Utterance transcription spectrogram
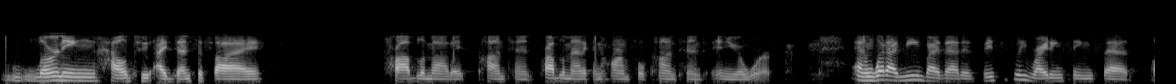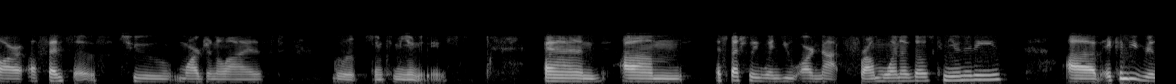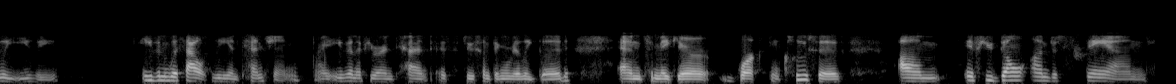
learning how to identify problematic content, problematic and harmful content in your work. And what I mean by that is basically writing things that are offensive to marginalized groups and communities. And um, especially when you are not from one of those communities, uh, it can be really easy, even without the intention, right? Even if your intent is to do something really good and to make your work inclusive, um, if you don't understand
